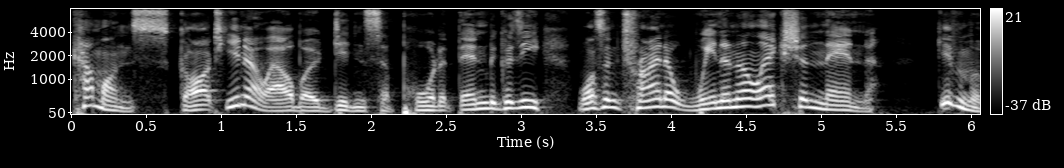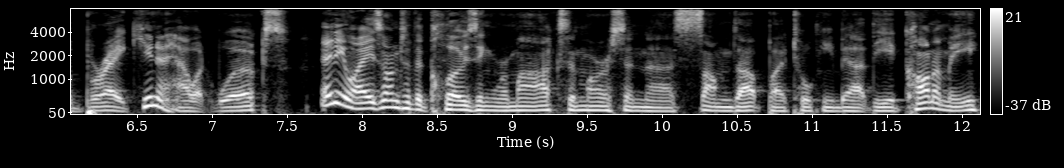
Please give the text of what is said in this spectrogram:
Come on, Scott. You know Albo didn't support it then because he wasn't trying to win an election then. Give him a break. You know how it works. Anyways, on to the closing remarks, and Morrison uh, summed up by talking about the economy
